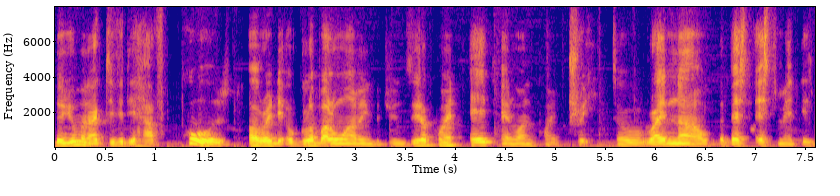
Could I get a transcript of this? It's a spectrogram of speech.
the human activity have caused already a global warming between 0.8 and 1.3. So right now, the best estimate is,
